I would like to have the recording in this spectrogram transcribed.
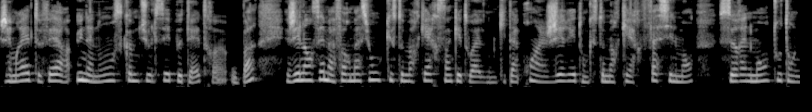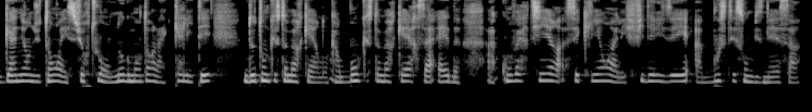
j'aimerais te faire une annonce, comme tu le sais peut-être euh, ou pas. J'ai lancé ma formation Customer Care 5 étoiles, donc qui t'apprend à gérer ton Customer Care facilement, sereinement, tout en gagnant du temps et surtout en augmentant la qualité de ton Customer Care. Donc un bon Customer Care, ça aide à convertir ses clients, à les fidéliser, à booster son business, à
